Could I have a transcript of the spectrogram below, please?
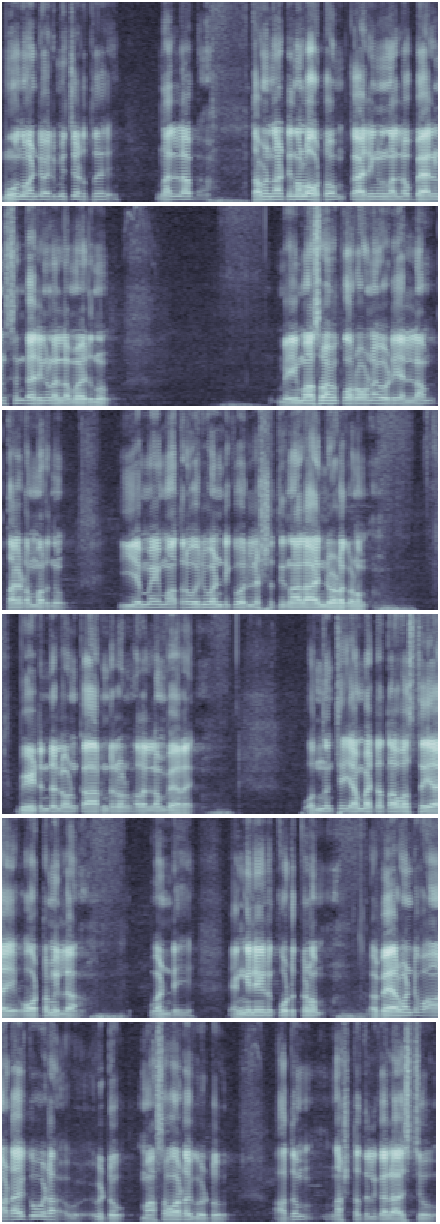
മൂന്ന് വണ്ടി ഒരുമിച്ചെടുത്ത് നല്ല തമിഴ്നാട്ടിൽ നിന്നുള്ള ഓട്ടവും കാര്യങ്ങളും നല്ല ബാലൻസും കാര്യങ്ങളെല്ലാമായിരുന്നു മെയ് മാസമായി കൊറോണ ഓടി എല്ലാം തകടം മറിഞ്ഞു. ഇ എം ഐ മാത്രം ഒരു വണ്ടിക്ക് ഒരു ലക്ഷത്തി നാലായിരം രൂപ അടക്കണം. വീടിന്റെ ലോൺ കാറിന്റെ ലോൺ അതെല്ലാം വേറെ. ഒന്നും ചെയ്യാൻ പറ്റാത്ത അവസ്ഥയായി. ഓട്ടമില്ല. വണ്ടി എങ്ങനെയെങ്കിലും കൊടുക്കണം. വേറെ വണ്ടി വാടകയ്ക്ക് വിട വിട്ടു. മാസ വാടക വിട്ടു. അതും നഷ്ടത്തിൽ കലാശിച്ചു.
